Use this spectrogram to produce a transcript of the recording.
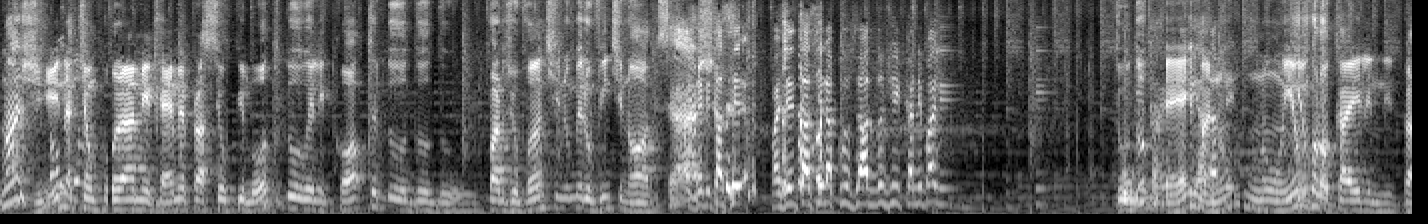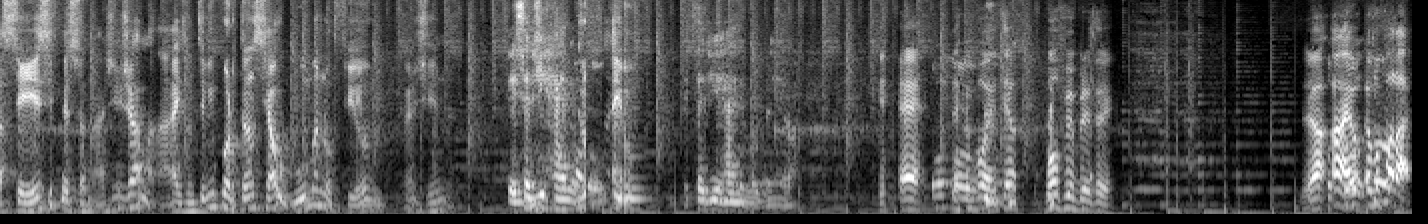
Imagina que é um por Armie Hammer pra ser o piloto do helicóptero do, do, do coadjuvante número 29. Você Mas acha? ele, mas ele tá sendo acusado de canibalismo. Tudo Tá, bem, mas não, não iam colocar ele pra ser esse personagem jamais. Não teve importância alguma no filme. Imagina. Esse é de Hannibal. Saiu. Esse é de Hannibal, Daniel. É, o- bom, esse é um bom filme aí. Ah, eu, eu vou falar.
